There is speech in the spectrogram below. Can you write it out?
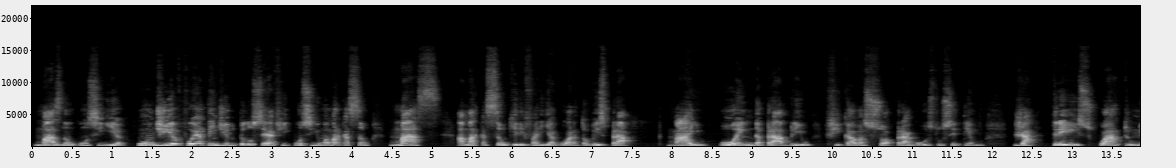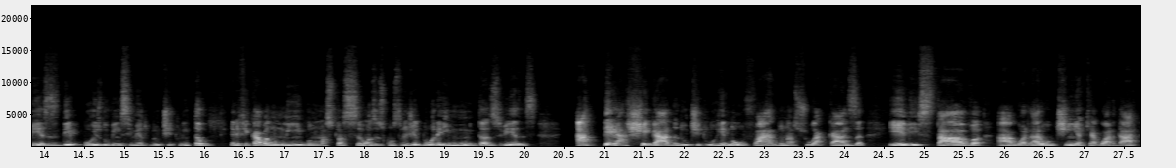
mas não conseguia. Um dia foi atendido pelo CEF e conseguiu uma marcação, mas a marcação que ele faria agora, talvez para maio ou ainda para abril, ficava só para agosto ou setembro, já três, quatro meses depois do vencimento do título. Então ele ficava num limbo, numa situação às vezes constrangedora e muitas vezes até a chegada do título renovado na sua casa, ele estava a aguardar ou tinha que aguardar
